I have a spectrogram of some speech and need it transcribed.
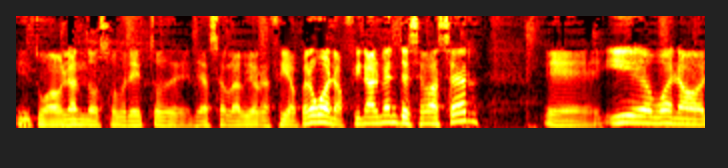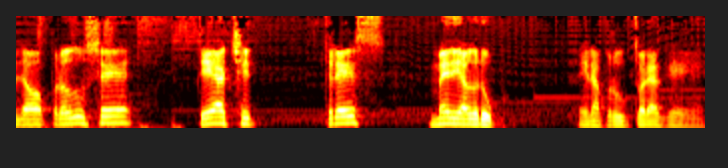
estuvo hablando sobre esto de, de hacer la biografía. Pero bueno, finalmente se va a hacer eh, y eh, bueno, lo produce TH3 Media Group, es la productora que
